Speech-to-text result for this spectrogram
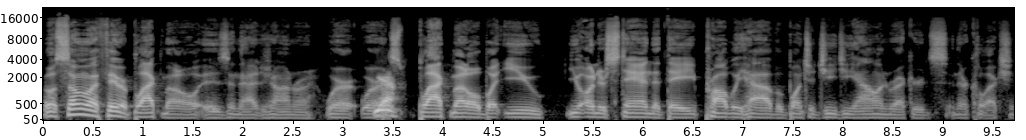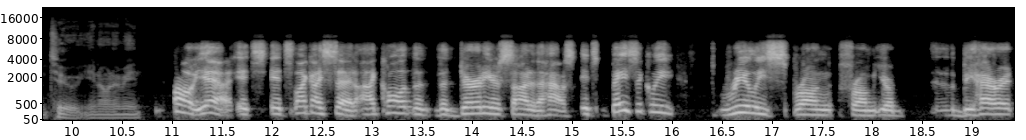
Well, some of my favorite black metal is in that genre, where where Yeah. it's black metal, but you you understand that they probably have a bunch of G.G. Allin records in their collection too. You know what I mean? Oh yeah, it's it's like I said, I call it the the dirtier side of the house. It's basically really sprung from your Beherit,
